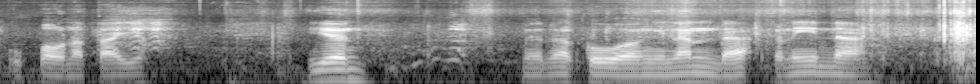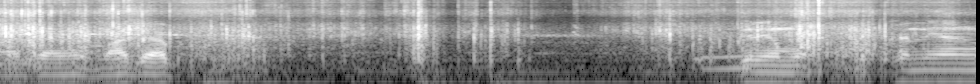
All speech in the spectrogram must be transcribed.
Upaw na tayo. Yan. Meron ako ang inanda kanina. Magang, maga. Kanyang, kanyang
